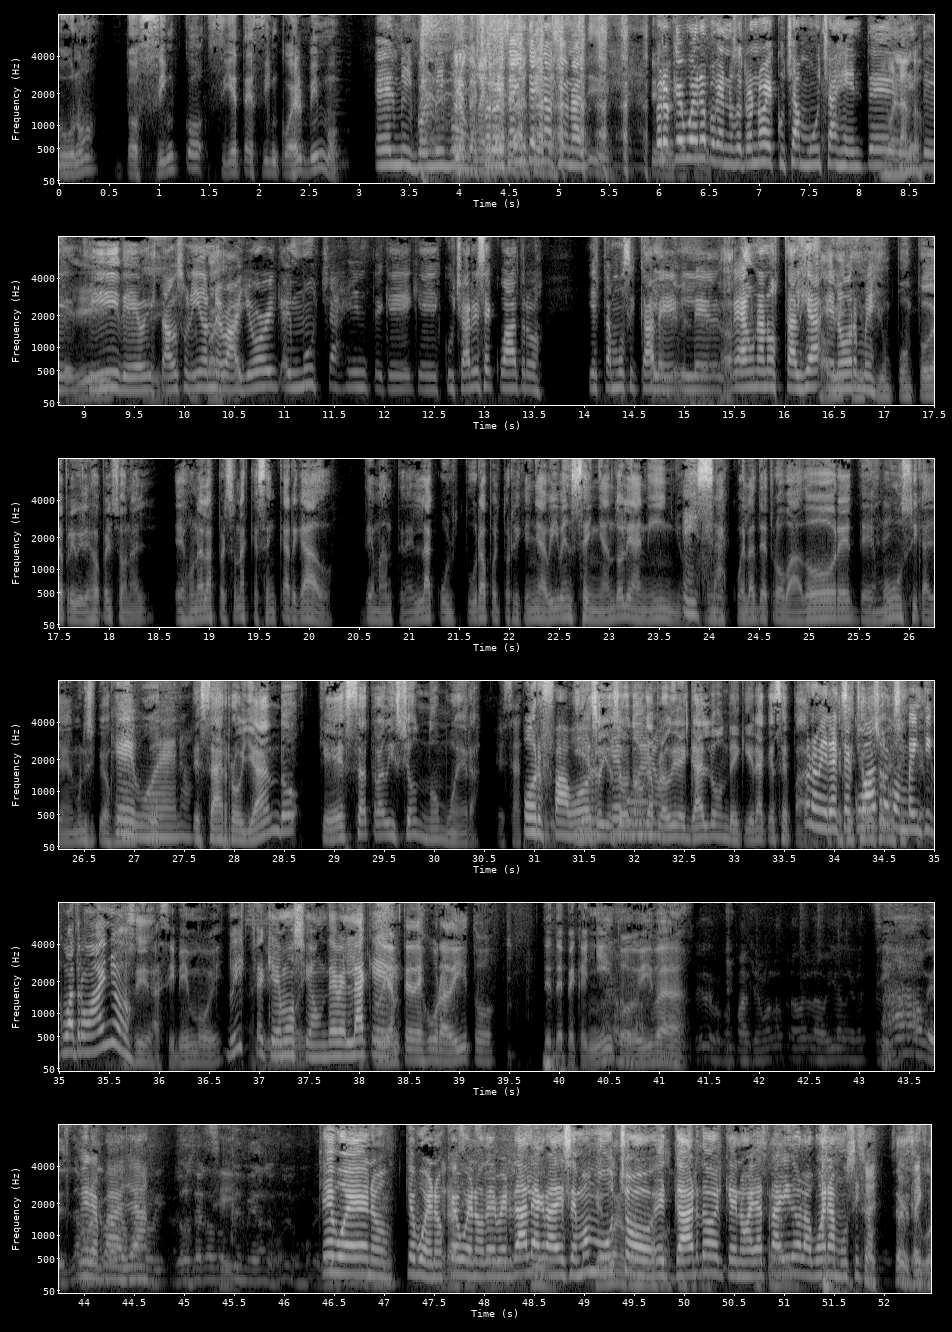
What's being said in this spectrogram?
el que hay en los monos. 787-661-2575. Es el mismo. El mismo, el mismo. Pero Pero, ese es internacional. Sí, sí, Pero qué bueno porque nosotros nos escucha mucha gente de, Orlando. de- Sí, sí, de Estados Unidos. Nueva York. Hay mucha gente que, que escuchar ese cuatro y esta música le, le crea una nostalgia enorme. Y, un punto de privilegio personal. Es una de las personas que se ha encargado de mantener la cultura puertorriqueña viva, enseñándole a niños en escuelas de trovadores, de música, allá en el municipio de Junco, bueno. desarrollando que esa tradición no muera. Exactamente. Por favor. y eso yo qué se lo tengo que bueno. aplaudir a Edgardo donde quiera que se pare. Pero mira, este cuatro solo con existe. 24 años. Así es. Así mismo es. ¿Viste? Así Qué es. emoción. De verdad que. Estudiante de juradito, desde pequeñito, iba. Sí, Mira para allá. sí. Qué bueno, qué bueno, qué bueno. De verdad, le agradecemos Qué mucho, Edgardo, el que nos haya traído la buena música. Sí. Sí,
